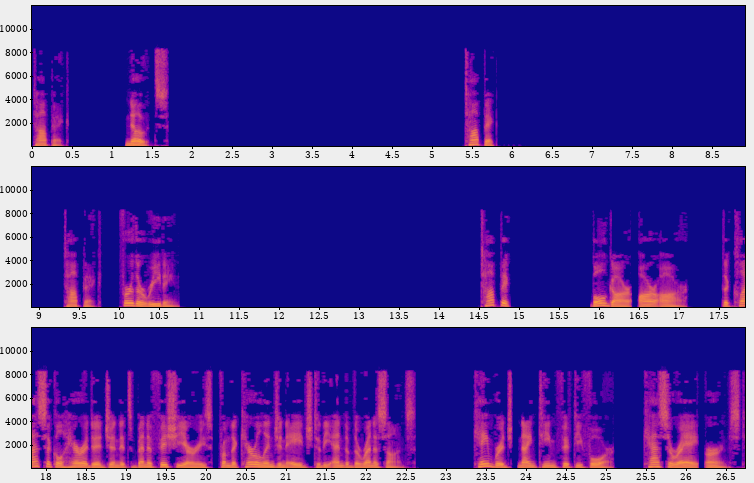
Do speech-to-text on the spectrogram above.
Topic. Notes Topic Topic Further reading Topic Bolgar, R. R. The Classical Heritage and its Beneficiaries, From the Carolingian Age to the End of the Renaissance. Cambridge, 1954. Cassirer, Ernst.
